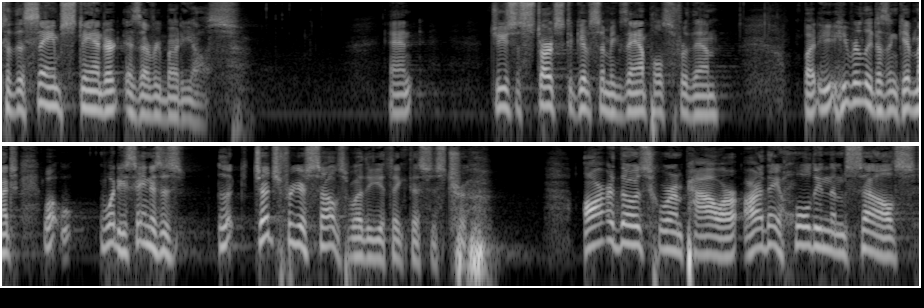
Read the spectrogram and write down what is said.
to the same standard as everybody else. And Jesus starts to give some examples for them, but he, he really doesn't give much. What, what he's saying is, is, look, judge for yourselves whether you think this is true. Are those who are in power, are they holding themselves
